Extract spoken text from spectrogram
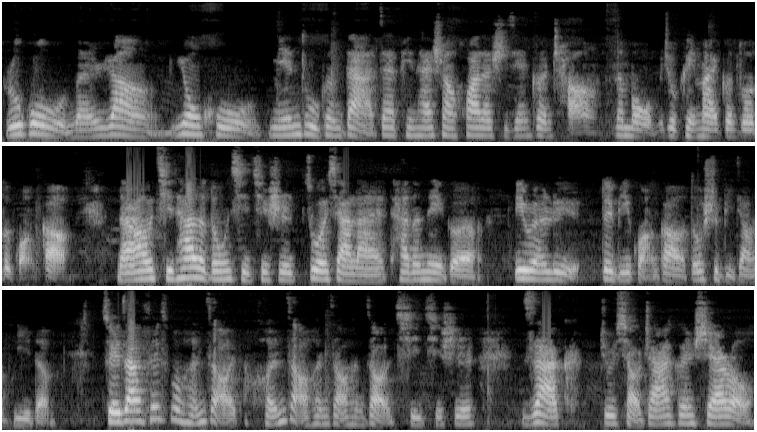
如果我们让用户粘度更大，在平台上花的时间更长，那么我们就可以卖更多的广告。然后其他的东西其实做下来，它的那个。利润率对比广告都是比较低的，所以在 Facebook 很早很早很早很早期，其实 Zack 就小扎跟 Sheryl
